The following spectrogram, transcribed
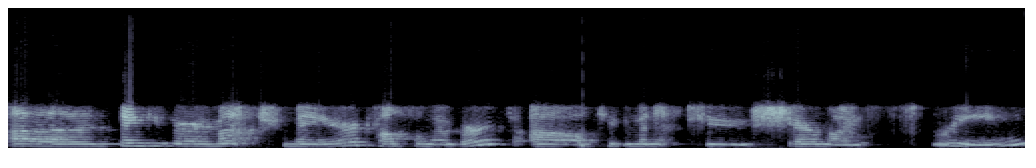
Uh, Thank you very much, Mayor, council members. I'll take a minute to share my screen.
